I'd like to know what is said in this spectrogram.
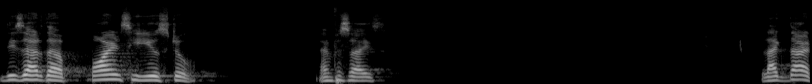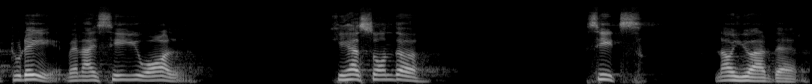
These are the points he used to emphasize. Like that, today, when I see you all, he has sown the seeds. Now you are there.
